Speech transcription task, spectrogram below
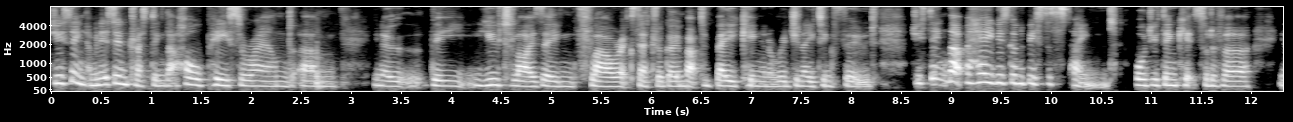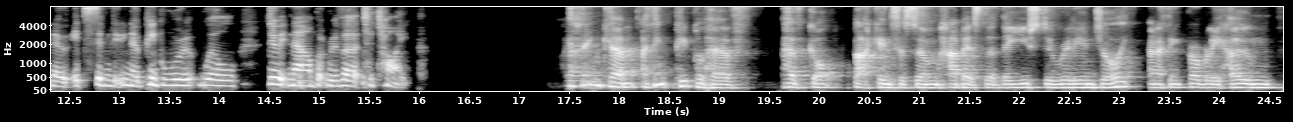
do you think i mean it's interesting that whole piece around um, you know the utilizing flour etc going back to baking and originating food. Do you think that behavior is going to be sustained? Or do you think it's sort of a you know it's simply you know people will, do it now but revert to type? I think um, i think people have have got back into some habits that they used to really enjoy. And i think probably home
